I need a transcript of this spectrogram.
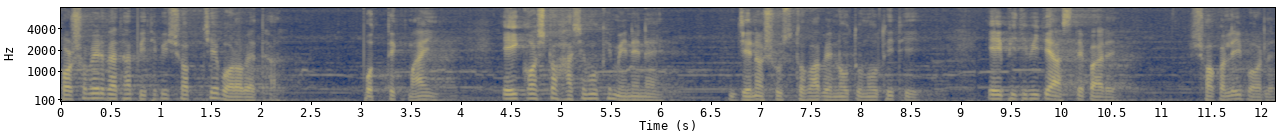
প্রসবের ব্যথা পৃথিবীর সবচেয়ে বড় ব্যথা। প্রত্যেক মাই এই কষ্ট হাসি মুখে মেনে নেয়, যেন সুস্থভাবে নতুন অতিথি এই পৃথিবীতে আসতে পারে। সকলেই বলে,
